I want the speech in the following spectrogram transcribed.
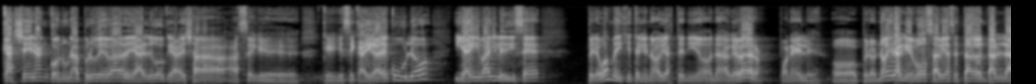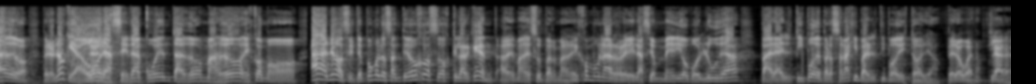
cayeran con una prueba de algo que a ella hace que, que se caiga de culo. Y ahí va y le dice pero vos me dijiste que no habías tenido nada que ver, ponele. O, pero no era que vos habías estado en tal lado, pero no que ahora se da cuenta 2 más 2. Es como, ah, no, si te pongo los anteojos sos Clark Kent, además de Superman. Es como una revelación medio boluda para el tipo de personaje y para el tipo de historia. Pero bueno. Claro.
